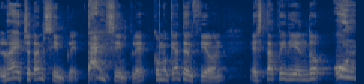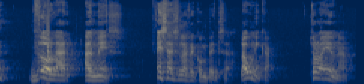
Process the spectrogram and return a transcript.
lo ha hecho tan simple, tan simple, como que, atención, está pidiendo un dólar al mes. Esa es la recompensa, la única. Solo hay una.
